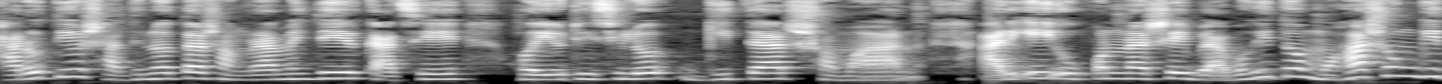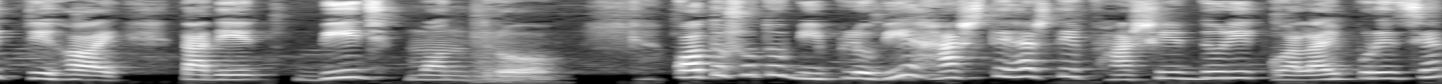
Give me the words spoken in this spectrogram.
ভারতীয় স্বাধীনতা সংগ্রামীদের কাছে হয়ে উঠেছিল গীতার সমান। আর এই উপন্যাসে ব্যবহৃত মহাসঙ্গীতটি হয় তাদের বীজ মন্ত্র। কত শত বিপ্লবী হাসতে হাসতে ফাঁসির দড়ি গলায় পড়েছেন।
